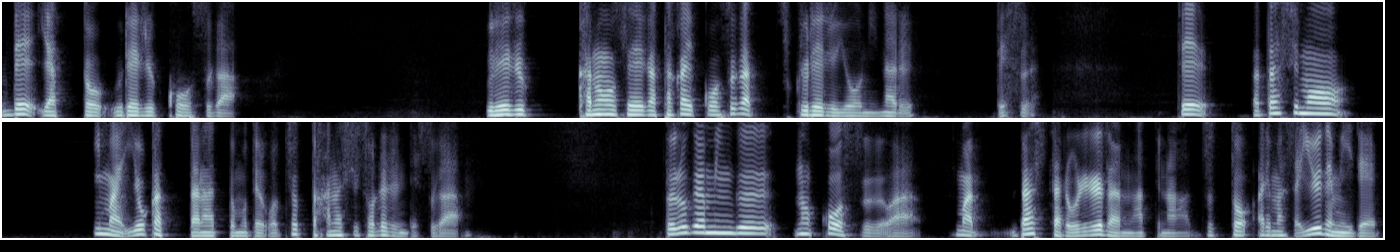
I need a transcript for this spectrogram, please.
で、やっと売れるコースが、売れる可能性が高いコースが作れるようになる、です。で、私も今良かったなって思ってること、ちょっと話それるんですが、プログラミングのコースは、まあ、出したら売れるだろうなっていうのはずっとありました。ユーデミーで、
